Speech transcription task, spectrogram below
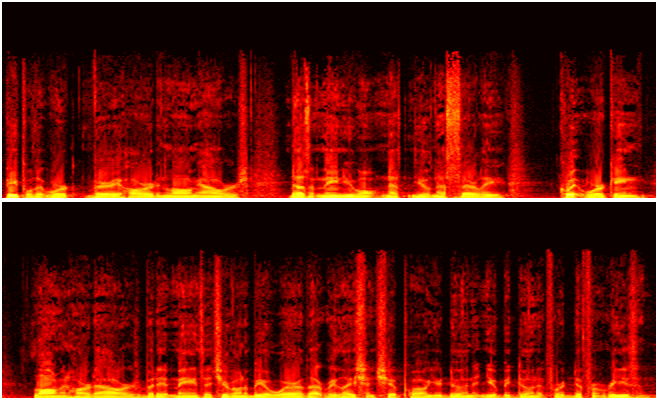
People that work very hard and long hours doesn't mean you won't ne- you'll necessarily quit working long and hard hours, but it means that you're going to be aware of that relationship while you're doing it, and you'll be doing it for a different reason.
